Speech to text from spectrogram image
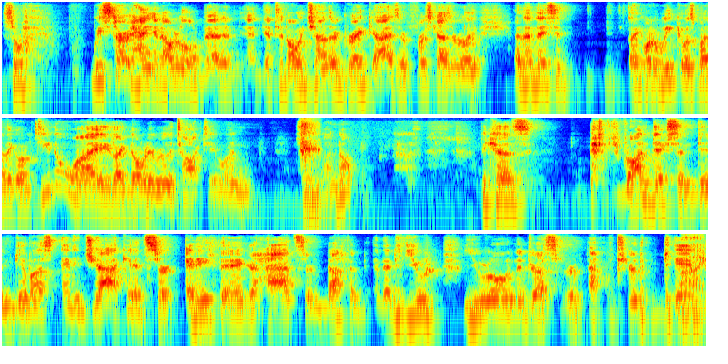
So we start hanging out a little bit and, and get to know each other. Great guys. Our first guys are really, and then they said, like, when a week goes by, they go, "Do you know why like nobody really talked to you?" And I know because Ron Dixon didn't give us any jackets or anything, or hats or nothing. And then you you roll in the dressing room after the game.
